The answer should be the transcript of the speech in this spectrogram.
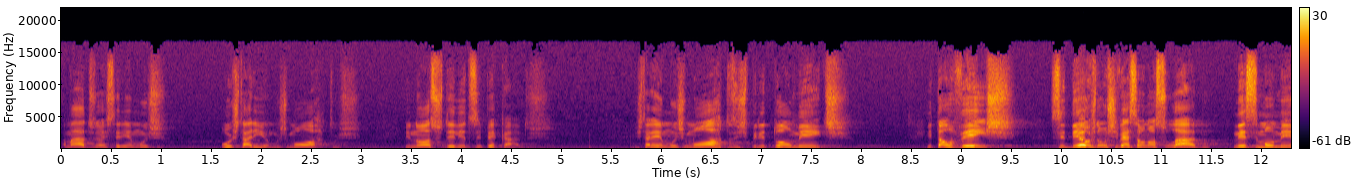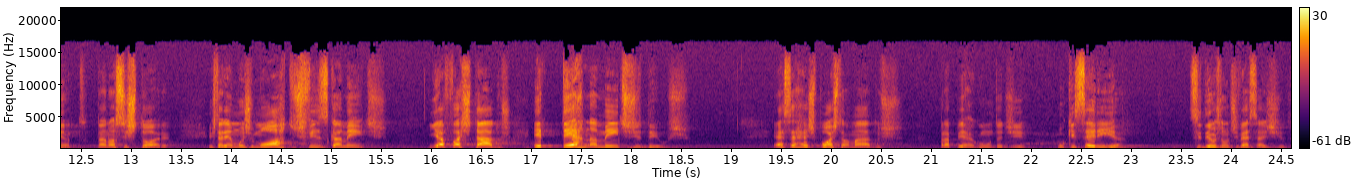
Amados, nós seríamos ou estaríamos mortos em nossos delitos e pecados. Estaremos mortos espiritualmente. E talvez se Deus não estivesse ao nosso lado, nesse momento da nossa história, estaremos mortos fisicamente e afastados eternamente de Deus. Essa é a resposta, amados, para a pergunta de o que seria se Deus não tivesse agido?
